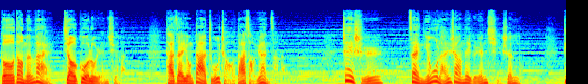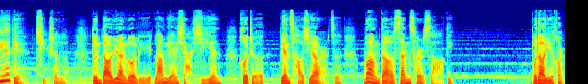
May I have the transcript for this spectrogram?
狗到门外叫过路人去了，他在用大竹帚打扫院子了。这时，在牛栏上那个人起身了，爹爹起身了，蹲到院落里廊檐下吸烟，或者编草鞋耳子。望到三翠儿扫地。不到一会儿，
